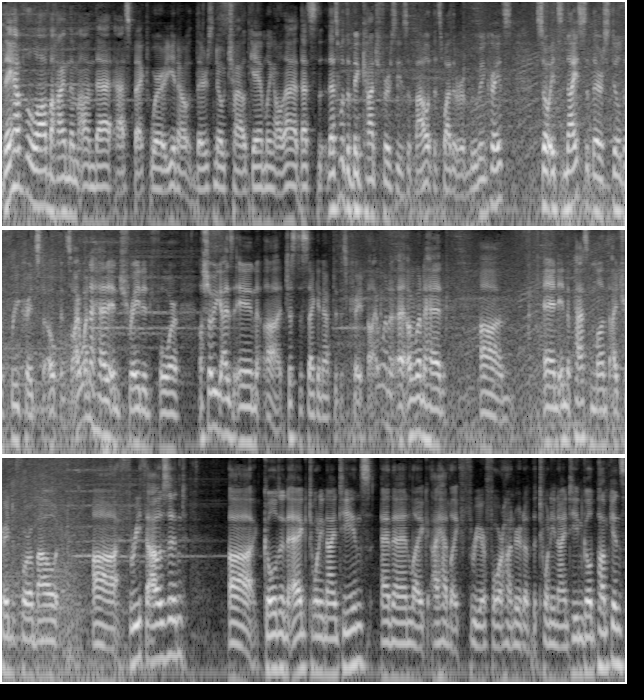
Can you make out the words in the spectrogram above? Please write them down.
they have the law behind them on that aspect where you know there's no child gambling all that. That's that's what the big controversy is about. That's why they're removing crates. So it's nice that there's still the free crates to open. So i went ahead and traded for i'll show you guys in uh, just a second after this crate but i went i went ahead um, and in the past month i traded for about uh, 3000 uh, Golden Egg 2019s, and then like I had like three or four hundred of the 2019 Gold Pumpkins.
